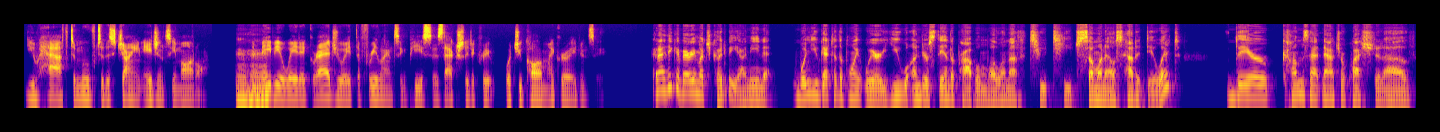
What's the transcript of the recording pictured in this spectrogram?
you have to move to this giant agency model. Mm-hmm. And maybe a way to graduate the freelancing piece is actually to create what you call a micro agency. And I think it very much could be. I mean, when you get to the point where you understand the problem well enough to teach someone else how to do it, there comes that natural question of,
